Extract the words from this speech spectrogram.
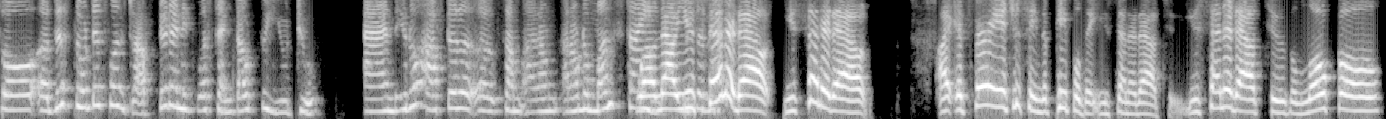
so uh, this notice was drafted and it was sent out to YouTube. And you know, after uh, some around around a month's time. Well, now you sent it out. You sent it out. I, it's very interesting the people that you sent it out to. You sent it out to the local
